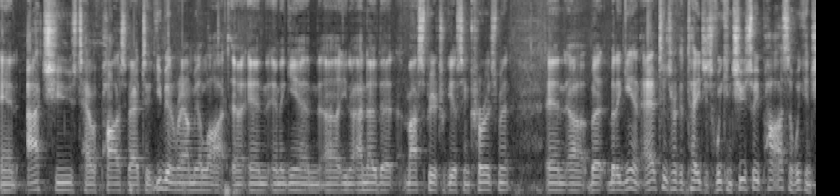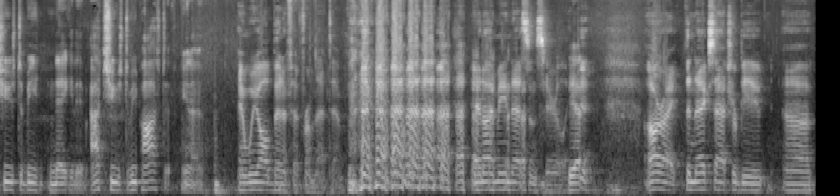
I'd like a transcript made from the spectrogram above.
and I choose to have a positive attitude. You've been around me a lot, uh, and and again, uh, you know, I know that my spiritual gifts encouragement, and uh, but but again, attitudes are contagious. We can choose to be positive. We can choose to be negative. I choose to be positive. You know, and we all benefit from that, Tim. and I mean that sincerely. Yeah. all right. The next attribute uh,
